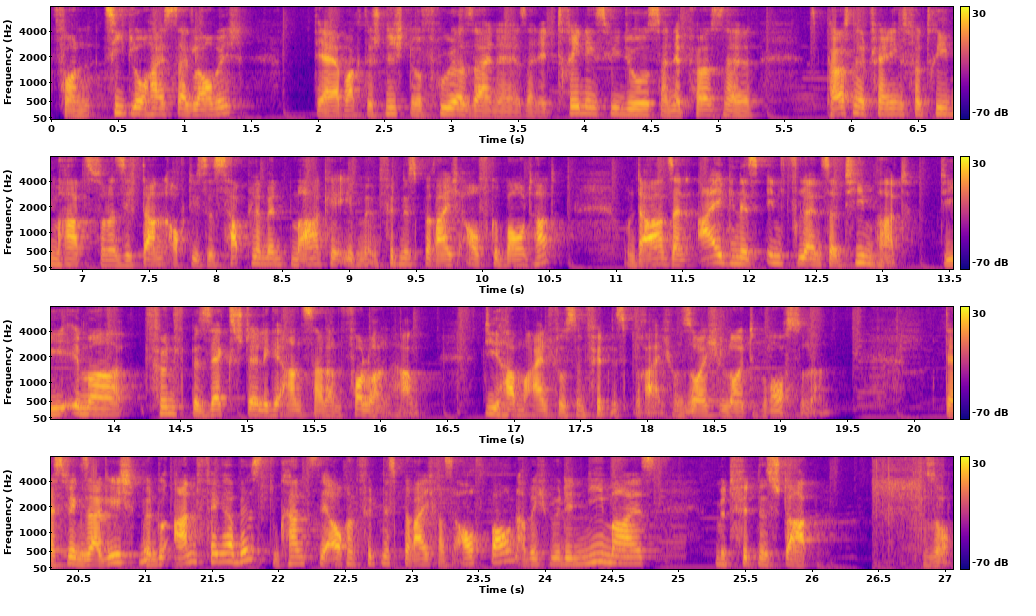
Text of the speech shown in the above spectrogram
von Ziglo heißt er, glaube ich. Der praktisch nicht nur früher seine, seine Trainingsvideos, seine Personal Personal Trainings vertrieben hat, sondern sich dann auch diese Supplement-Marke eben im Fitnessbereich aufgebaut hat und da sein eigenes Influencer-Team hat, die immer fünf- bis sechsstellige Anzahl an Followern haben. Die haben Einfluss im Fitnessbereich und solche Leute brauchst du dann. Deswegen sage ich, wenn du Anfänger bist, du kannst dir auch im Fitnessbereich was aufbauen, aber ich würde niemals mit Fitness starten. So.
